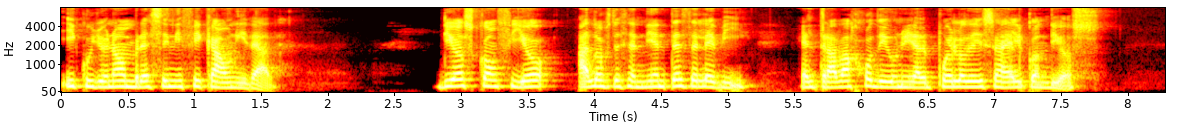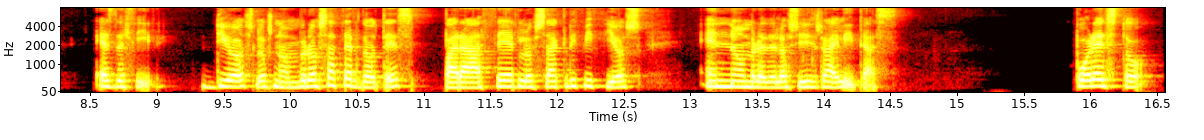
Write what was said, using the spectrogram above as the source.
y cuyo nombre significa unidad. Dios confió a los descendientes de Leví el trabajo de unir al pueblo de Israel con Dios. Es decir, Dios los nombró sacerdotes para hacer los sacrificios en nombre de los israelitas. Por esto,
